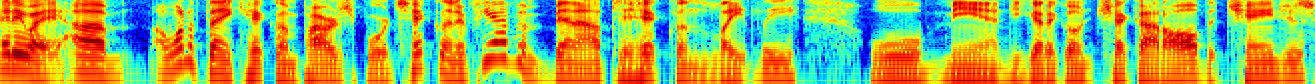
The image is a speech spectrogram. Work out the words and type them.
Anyway, um, I want to thank Hicklin Power Sports. Hicklin, if you haven't been out to Hicklin lately, oh man, you got to go and check out all the changes.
